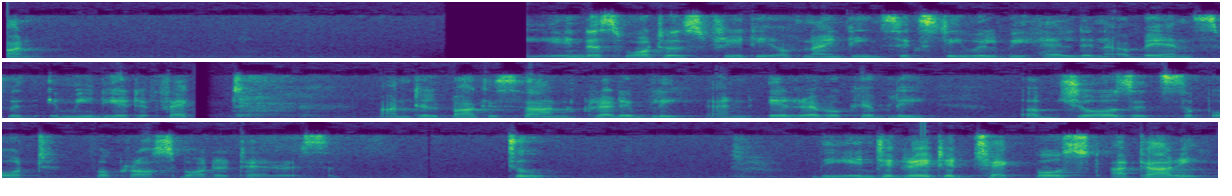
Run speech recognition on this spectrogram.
One, the Indus Waters Treaty of 1960 will be held in abeyance with immediate effect until Pakistan credibly and irrevocably abjures its support for cross-border terrorism. Two, the integrated checkpost Atari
